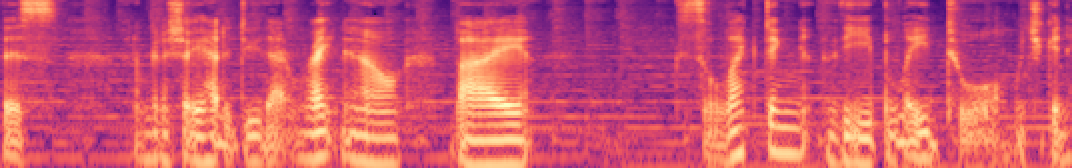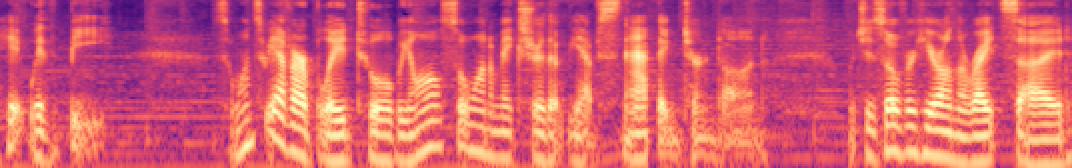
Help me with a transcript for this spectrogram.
this. And I'm going to show you how to do that right now by selecting the blade tool, which you can hit with B. So once we have our blade tool, we also want to make sure that we have snapping turned on, which is over here on the right side.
